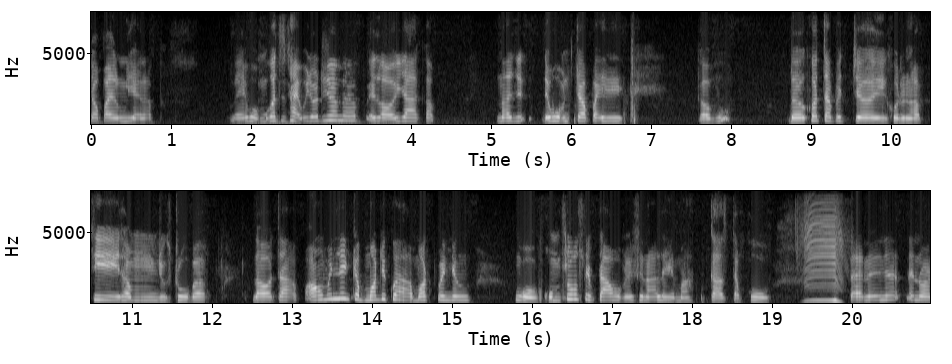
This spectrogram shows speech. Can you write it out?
จะไปโรงเรียนครับแล้วผมก็จะถ่ายวิดีโอที่นั่นนะครับไปรอยากครับน่าจะเดี๋ยวผมจะไปกับ เดี๋ยวก็จะไปเจออีกคนนึงครับที่ทำ YouTube ครับเราจะเอาไม่เล่นกับมอดดีกว่ามอดมันยังโหผมสู้สิบดาวผมยังชนะเลยมาการจับคู่แต่ในเนี้ยแน่นอน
